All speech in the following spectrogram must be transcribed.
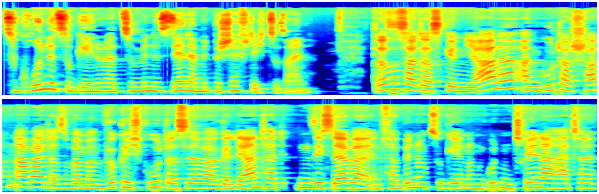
zugrunde zu gehen oder zumindest sehr damit beschäftigt zu sein. Das ist halt das Geniale an guter Schattenarbeit. Also wenn man wirklich gut das selber gelernt hat, in sich selber in Verbindung zu gehen und einen guten Trainer hatte,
